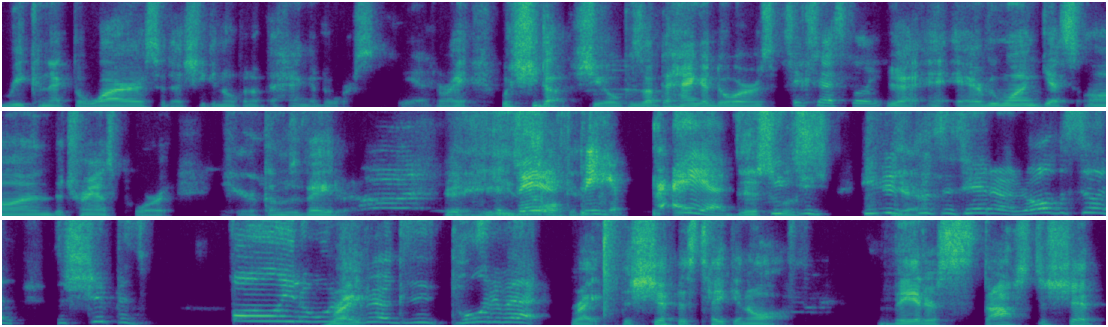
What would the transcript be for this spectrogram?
reconnect the wires so that she can open up the hangar doors. Yeah. Right, which she does. She opens up the hangar doors. Successfully. Yeah, and everyone gets on the transport. Here comes Vader. Yeah, he's Vader's walking. and bad. This he was- just, he just yeah. puts his head out, and all of a sudden the ship is falling towards Right. the ground because he's pulling it back Right, the ship is taking off. Vader stops the ship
